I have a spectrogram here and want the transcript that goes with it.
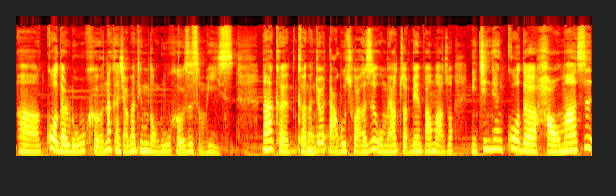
呃过得如何？那可能小朋友听不懂“如何”是什么意思，那他可可能就答不出来。嗯、而是我们要转变方法说，说你今天过得好吗？是。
